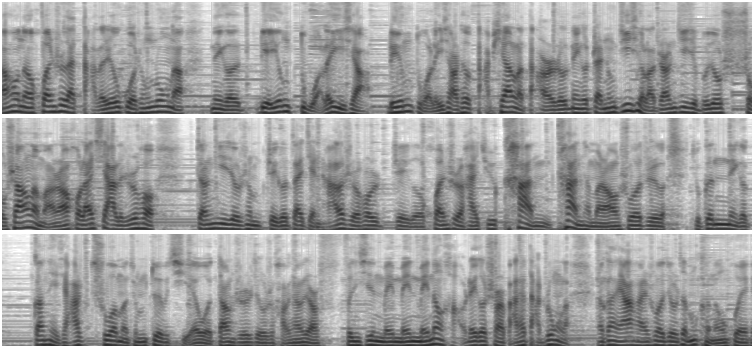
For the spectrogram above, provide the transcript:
然后呢，幻视在打的这个过程中呢，那个猎鹰躲了一下，猎鹰躲了一下，他就打偏了，打着那个战争机器了，战争机器不就受伤了嘛？然后后来下来之后，战争机就是这个在检查的时候，这个幻视还去看看他们，然后说这个就跟那个。钢铁侠说嘛，什么对不起，我当时就是好像有点分心，没没没弄好这个事儿，把他打中了。然后钢铁侠还说，就是怎么可能会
